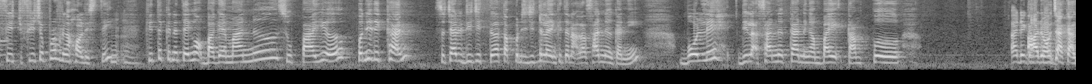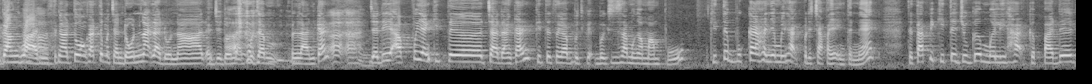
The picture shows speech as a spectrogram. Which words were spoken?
future proof dengan holistic. Mm-hmm. Kita kena tengok bagaimana supaya pendidikan secara digital ataupun digital yang kita nak laksanakan ni boleh dilaksanakan dengan baik tanpa ada gangguan. Ada orang cakap gangguan. Uh-huh. Setengah tu orang kata macam donat lah. Donat aja. Donat tu macam pelan kan. Uh-huh. Jadi apa yang kita cadangkan, kita tengah bekerjasama dengan mampu. Kita bukan hanya melihat kepada capaian internet. Tetapi kita juga melihat kepada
